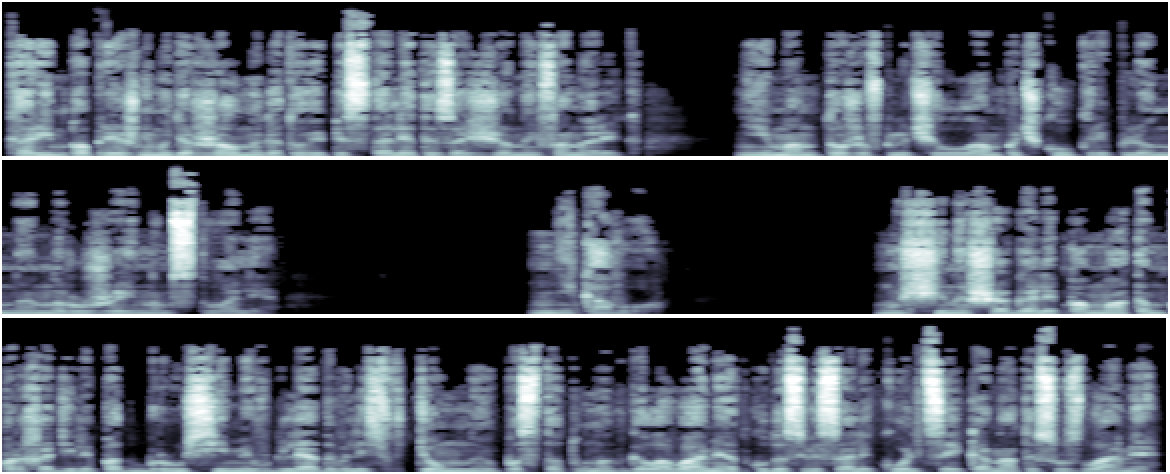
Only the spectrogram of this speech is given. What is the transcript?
Карим по-прежнему держал наготове пистолет и зажженный фонарик. Нейман тоже включил лампочку, укрепленную на ружейном стволе. Никого. Мужчины шагали по матам, проходили под брусьями, вглядывались в темную пустоту над головами, откуда свисали кольца и канаты с узлами.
